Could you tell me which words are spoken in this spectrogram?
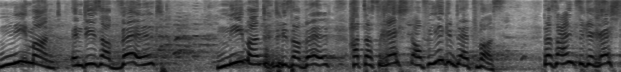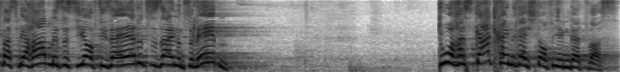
Niemand in dieser Welt, niemand in dieser Welt hat das Recht auf irgendetwas. Das einzige Recht, was wir haben, ist es hier auf dieser Erde zu sein und zu leben. Du hast gar kein Recht auf irgendetwas.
